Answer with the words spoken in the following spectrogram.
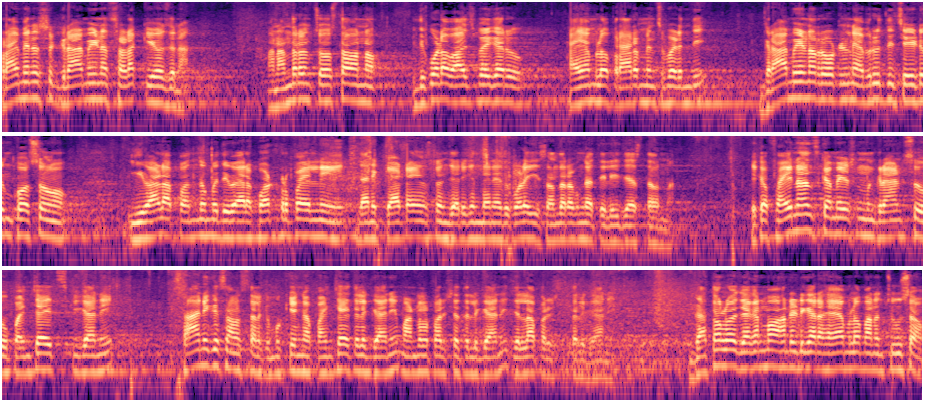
ప్రైమ్ మినిస్టర్ గ్రామీణ సడక్ యోజన మనందరం చూస్తూ ఉన్నాం. ఇది కూడా వాజ్పేయి గారు హయాంలో ప్రారంభించబడింది. గ్రామీణ రోడ్లని అభివృద్ధి చేయడం కోసం ఈవేళ పంతొమ్మిది వేల కోట్ల రూపాయలని దానికి కేటాయించడం జరిగిందనేది కూడా ఈ సందర్భంగా తెలియజేస్తా ఉన్నా. ఇక ఫైనాన్స్ కమిషన్ గ్రాంట్స్ పంచాయత్స్కి కానీ స్థానిక సంస్థలకు ముఖ్యంగా పంచాయతీలకు కానీ మండల పరిషత్తులకు కానీ జిల్లా పరిషత్తులకు కానీ గతంలో జగన్మోహన్ రెడ్డి గారి హయాంలో మనం చూసాం.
